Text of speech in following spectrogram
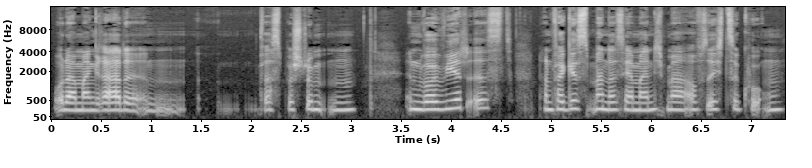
oder man gerade in was Bestimmten involviert ist, dann vergisst man das ja manchmal auf sich zu gucken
